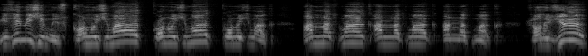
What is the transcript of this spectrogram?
Bizim işimiz konuşmak, konuşmak, konuşmak. Anlatmak, anlatmak, anlatmak. Sonucu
